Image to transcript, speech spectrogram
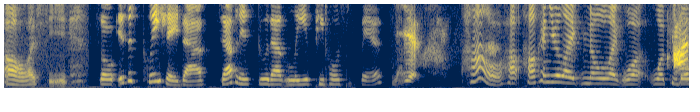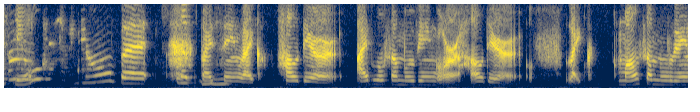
Oh, I see. So is it cliche that Japanese good at lead people's fears? Yes. How? How how can you like know like what what people I don't feel? No, but Like by saying like how their eyebrows are moving or how their like mouths are moving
